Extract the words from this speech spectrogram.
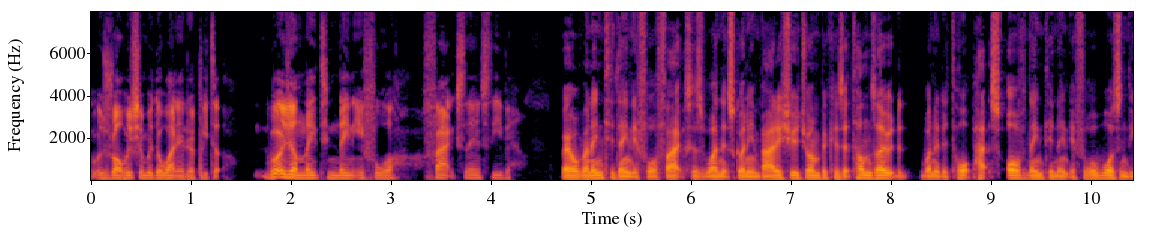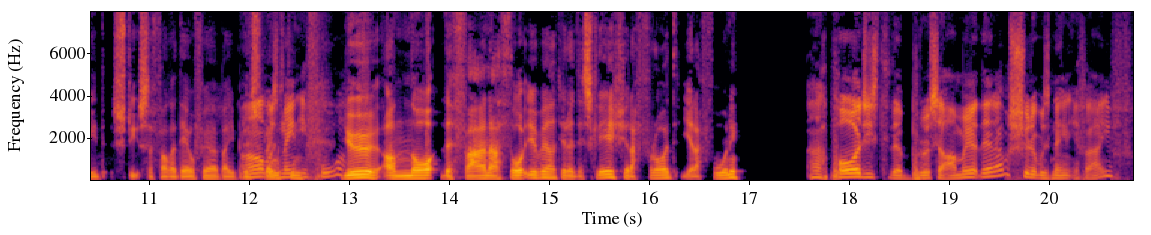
it was rubbish, and we don't want to repeat it. What is your nineteen ninety four facts then, Stevie? Well, my 1994 facts is one that's going to embarrass you, John, because it turns out that one of the top hits of 1994 was indeed Streets of Philadelphia by Bruce oh, Springsteen. 94? You are not the fan I thought you were. You're a disgrace, you're a fraud, you're a phony. Ah, apologies to the Bruce Army out there. I was sure it was 95.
